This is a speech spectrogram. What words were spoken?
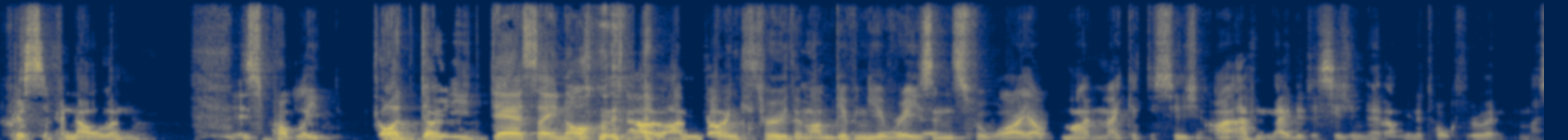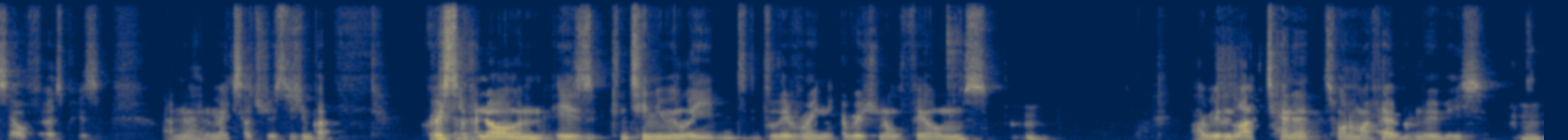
Christopher Nolan is probably. God, don't you dare say Nolan. No, I'm going through them. I'm giving you reasons for why I might make a decision. I haven't made a decision yet. I'm going to talk through it myself first because I don't know how to make such a decision. But Christopher Nolan is continually d- delivering original films. Mhm. I really like Tenet. It's one of my favorite movies. Mhm.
